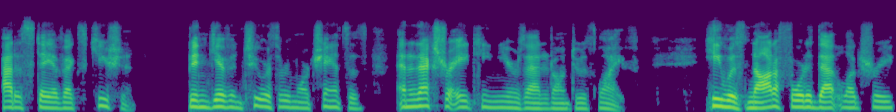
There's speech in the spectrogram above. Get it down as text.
had a stay of execution, been given two or three more chances, and an extra 18 years added onto his life. He was not afforded that luxury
